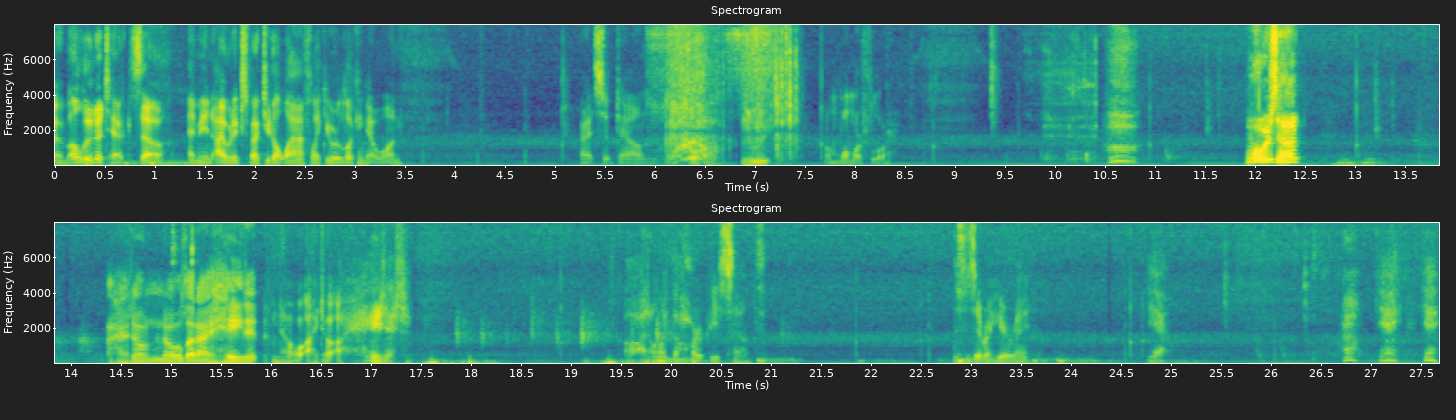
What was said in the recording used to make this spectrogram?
a, a lunatic. So, I mean, I would expect you to laugh like you were looking at one. All right, sit down. Oh. On one more floor. what was that? I don't know, but I hate it. No, I don't. I hate it. Oh, I don't like the heartbeat sounds. This is it right here, right? Yeah. Oh, yay, yay,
